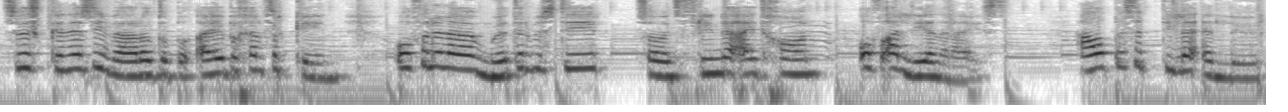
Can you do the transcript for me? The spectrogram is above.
Soos kinders die wêreld op hul eie begin verken, of hulle nou 'n motor bestuur, saam met vriende uitgaan of alleen reis. Help 'n subtiele inloer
